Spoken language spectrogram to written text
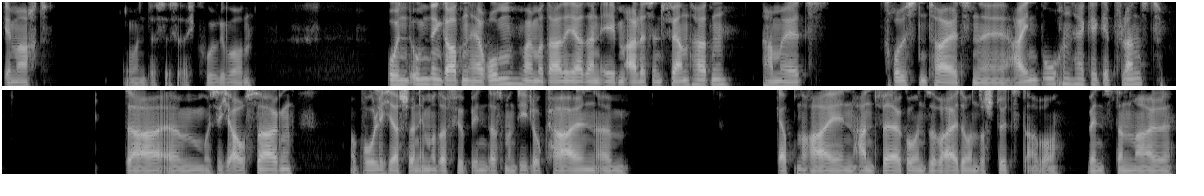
gemacht. Und das ist echt cool geworden. Und um den Garten herum, weil wir da ja dann eben alles entfernt hatten, haben wir jetzt größtenteils eine Hainbuchenhecke gepflanzt. Da ähm, muss ich auch sagen, obwohl ich ja schon immer dafür bin, dass man die lokalen ähm, Gärtnereien, Handwerker und so weiter unterstützt, aber wenn es dann mal,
